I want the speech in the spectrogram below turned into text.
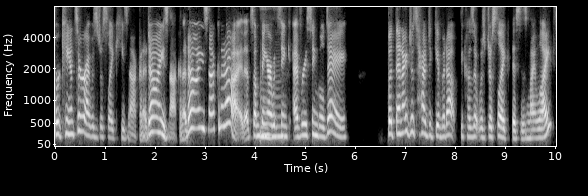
for cancer, I was just like, he's not going to die. He's not going to die. He's not going to die. That's something mm-hmm. I would mm-hmm. think every single day. But then I just had to give it up because it was just like, this is my life.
